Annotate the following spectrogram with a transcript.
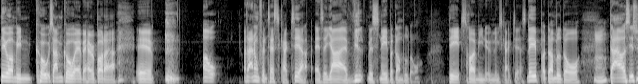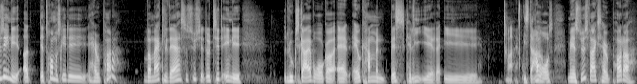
det var min ko, samme ko af, hvad Harry Potter er. Øh, og, og der er nogle fantastiske karakterer. Altså, jeg er vild med Snape og Dumbledore. Det tror jeg er mine yndlingskarakterer. Snape og Dumbledore. Mm. Der er også, jeg synes egentlig, og jeg tror måske, det er Harry Potter. Hvor mærkeligt det er, så synes jeg, det er tit egentlig, Luke Skywalker er, er jo ikke ham, man bedst kan lide i, i, Nej. i Star Wars. Men jeg synes faktisk, Harry Potter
